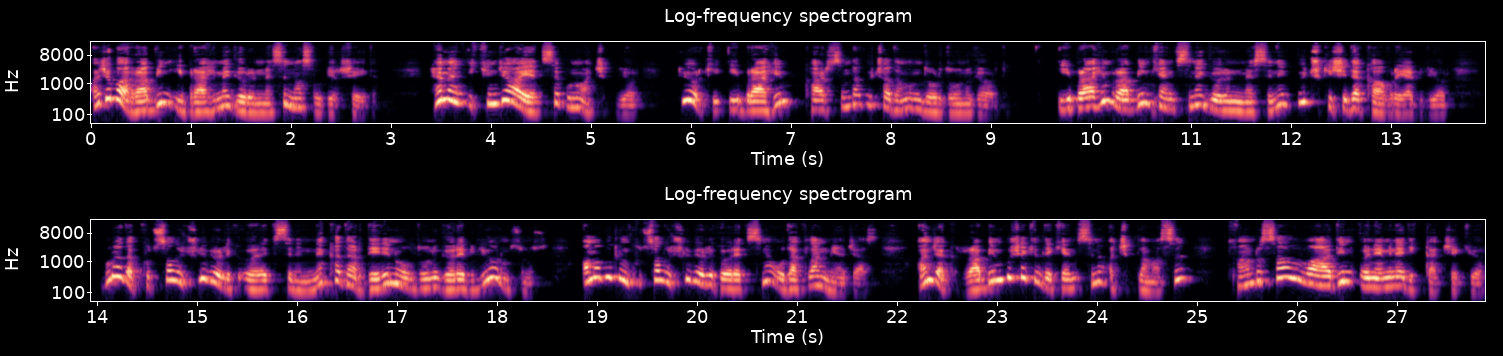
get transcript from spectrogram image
Acaba Rabbin İbrahim'e görünmesi nasıl bir şeydi? Hemen ikinci ayet ise bunu açıklıyor. Diyor ki İbrahim karşısında üç adamın durduğunu gördü. İbrahim Rabbin kendisine görünmesini üç kişide kavrayabiliyor. Burada kutsal üçlü birlik öğretisinin ne kadar derin olduğunu görebiliyor musunuz? Ama bugün kutsal üçlü birlik öğretisine odaklanmayacağız. Ancak Rabbin bu şekilde kendisini açıklaması tanrısal vaadin önemine dikkat çekiyor.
